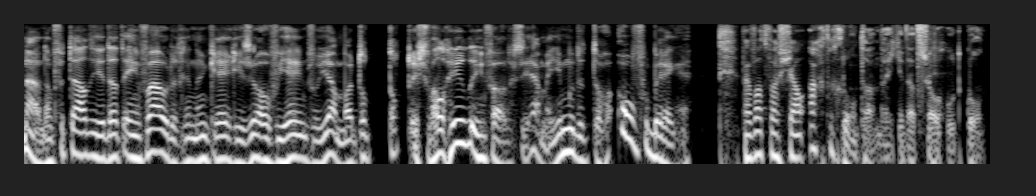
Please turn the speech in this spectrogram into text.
Nou, dan vertaalde je dat eenvoudig. En dan kreeg je zo over je heen van: ja, maar dat, dat is wel heel eenvoudig. Ja, maar je moet het toch overbrengen. Maar wat was jouw achtergrond dan, dat je dat zo goed kon?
